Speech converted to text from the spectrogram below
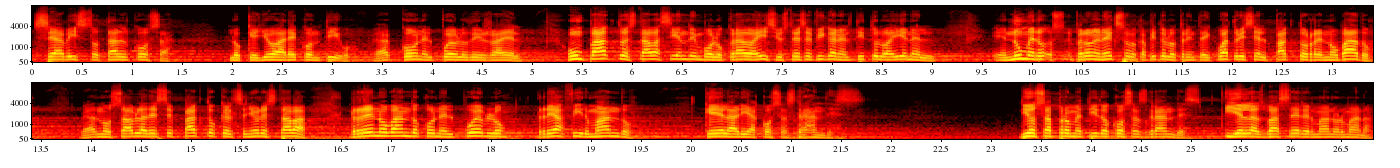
se ha visto tal cosa lo que yo haré contigo, con el pueblo de Israel. Un pacto estaba siendo involucrado ahí. Si usted se fija en el título ahí en el en números, perdón, en Éxodo capítulo 34 dice el pacto renovado. Nos habla de ese pacto que el Señor estaba renovando con el pueblo, reafirmando que Él haría cosas grandes. Dios ha prometido cosas grandes y Él las va a hacer, hermano, hermana.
